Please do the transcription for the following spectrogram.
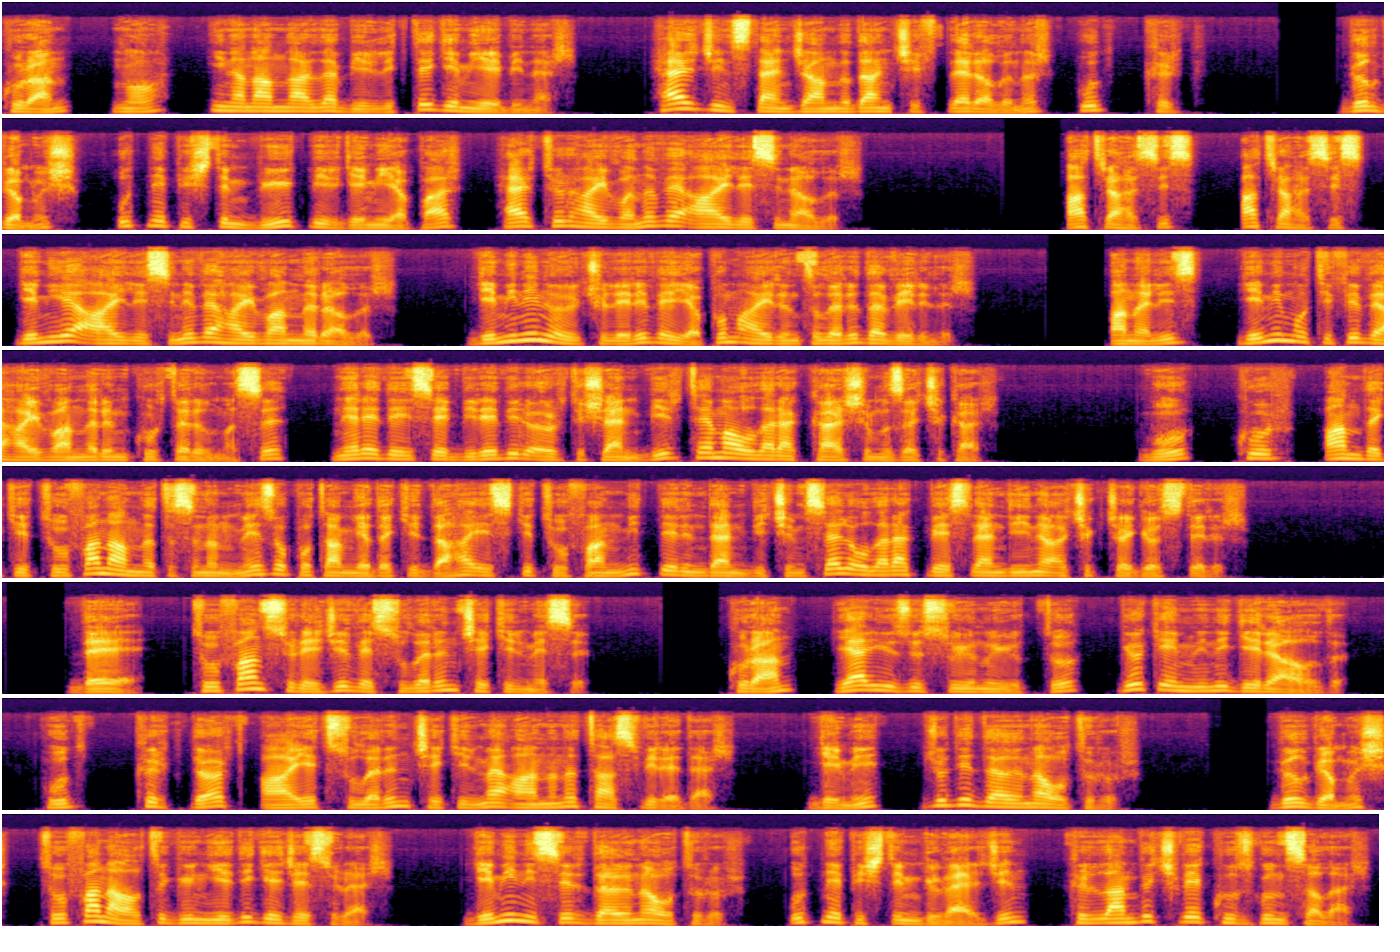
Kur'an, Nuh, inananlarla birlikte gemiye biner. Her cinsten canlıdan çiftler alınır, Hud, 40. Gılgamış, Utnepiştim büyük bir gemi yapar, her tür hayvanı ve ailesini alır. Atrahasis, Atrahasis, gemiye ailesini ve hayvanları alır. Geminin ölçüleri ve yapım ayrıntıları da verilir. Analiz, gemi motifi ve hayvanların kurtarılması, neredeyse birebir örtüşen bir tema olarak karşımıza çıkar. Bu, Kur'an'daki tufan anlatısının Mezopotamya'daki daha eski tufan mitlerinden biçimsel olarak beslendiğini açıkça gösterir. D. Tufan süreci ve suların çekilmesi. Kur'an, yeryüzü suyunu yuttu, gök emrini geri aldı. Hud, 44, ayet suların çekilme anını tasvir eder. Gemi, Cudi dağına oturur. Gılgamış, tufan 6 gün 7 gece sürer. Gemi Nisir dağına oturur. Utnepiştim güvercin, kırlangıç ve kuzgun salar.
